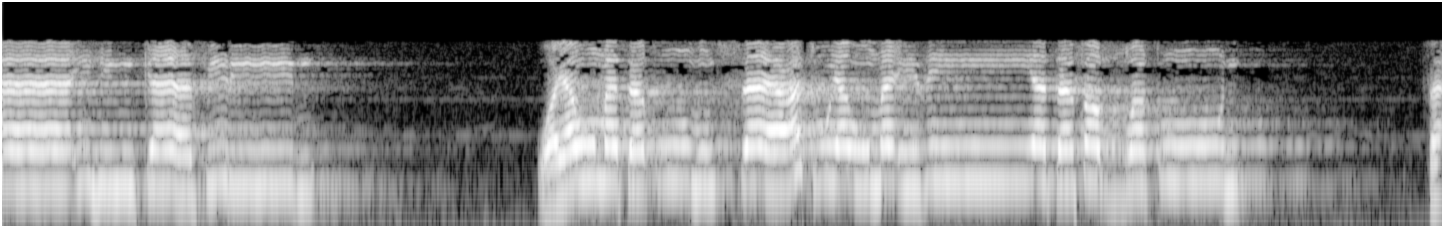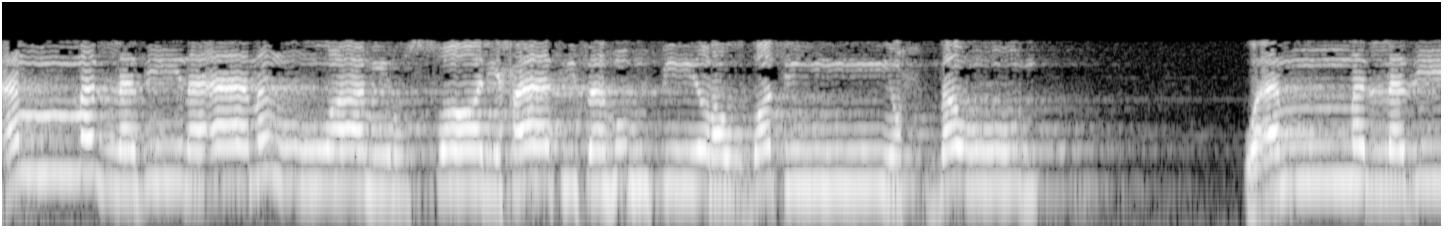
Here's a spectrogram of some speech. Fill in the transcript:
بشركائهم كافرين ويوم تقوم الساعة يومئذ يتفرقون فأما الذين آمنوا وعملوا الصالحات فهم في روضة يحبرون وأما الذين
